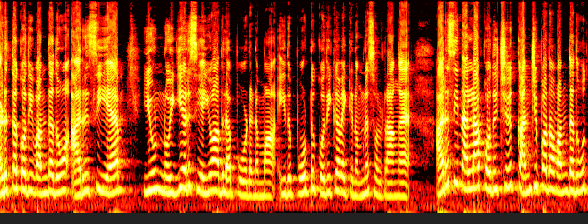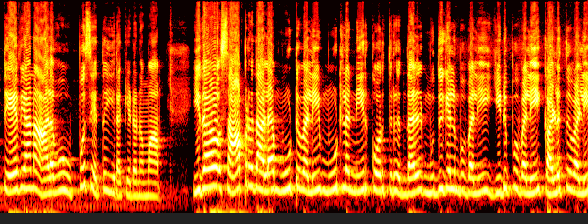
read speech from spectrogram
அடுத்த கொதி வந்ததும் அரிசியையும் நொய்யரிசியையும் அதில் போடணுமா. இது போட்டு கொதிக்க வைக்கணும்னு சொல்கிறாங்க அரிசி நல்லா கொதிச்சு கஞ்சி பதம் வந்ததும் தேவையான அளவு உப்பு சேர்த்து இறக்கிடணுமா. இதை சாப்பிட்றதால மூட்டு வலி மூட்டில் நீர் கோர்த்திருந்தல் முதுகெலும்பு வலி இடுப்பு வலி கழுத்து வலி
